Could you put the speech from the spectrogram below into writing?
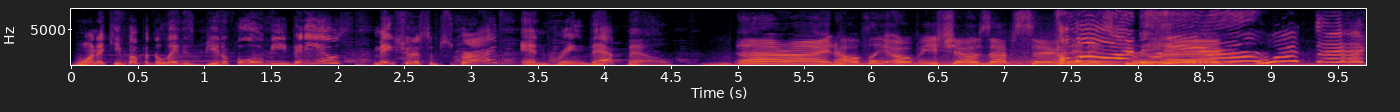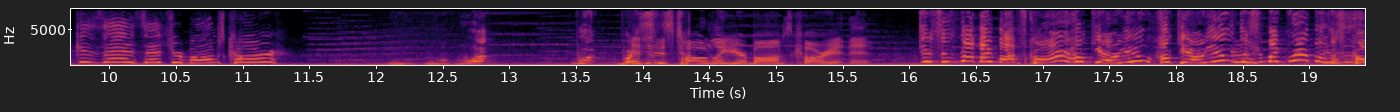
Want to keep up with the latest beautiful OB videos? Make sure to subscribe and ring that bell. All right, hopefully OB shows up soon. Hello, I'm here. What the heck is that? Is that your mom's car? What? What? What is This it? is totally your mom's car, isn't it? This is not my mom's car. How dare you? How dare you? This is my grandmother's is car.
